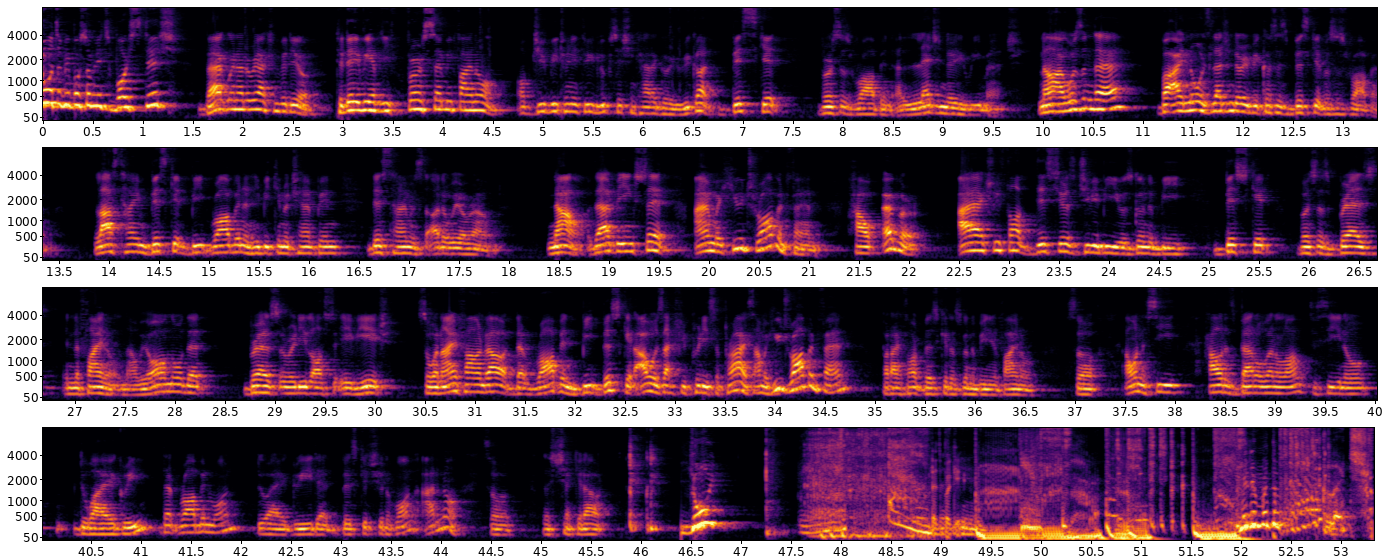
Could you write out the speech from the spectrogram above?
Yo, what's up people, so it's boy Stitch, back with another reaction video. Today we have the first semi-final of GB23 Loop Station category. We got Bizkit versus Robin, a legendary rematch. Now I wasn't there, but I know it's legendary because it's Bizkit versus Robin. Last time Bizkit beat Robin and he became a champion, this time it's the other way around. Now, that being said, I'm a huge Robin fan. However, I actually thought this year's GBB was going to be Bizkit versus Brez in the final. Now we all know that Brez already lost to AVH. So when I found out that Robin beat Bizkit, I was actually pretty surprised. I'm a huge Robin fan, but I thought Bizkit was going to be in the final. So I want to see how this battle went along to see, you know, do I agree that Robin won? Do I agree that Bizkit should have won? I don't know. So let's check it out. Yoink! Let's begin. Hit him with the Glitch.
